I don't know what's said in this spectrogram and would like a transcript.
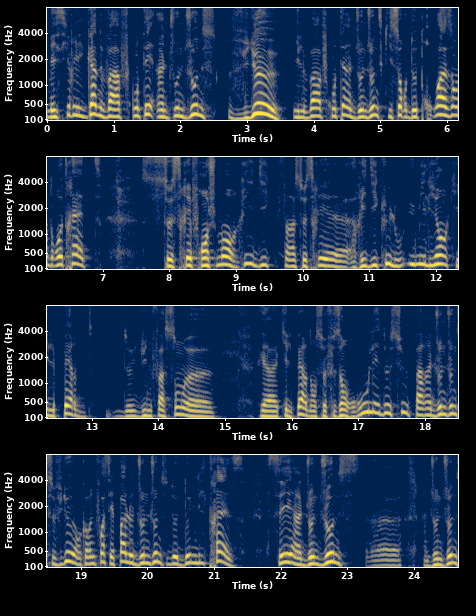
mais Cyril Gann va affronter un John Jones vieux. Il va affronter un John Jones qui sort de trois ans de retraite. Ce serait franchement ridicule, enfin, ce serait euh, ridicule ou humiliant qu'il perde de- d'une façon euh, euh, en se faisant rouler dessus par un John Jones vieux. Encore une fois, c'est pas le John Jones de 2013. C'est un John Jones, euh, un John Jones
